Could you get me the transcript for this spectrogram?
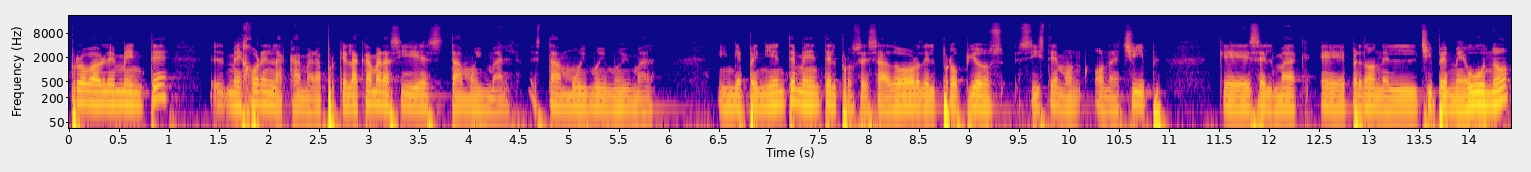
probablemente eh, mejoren la cámara, porque la cámara sí está muy mal, está muy, muy, muy mal. Independientemente el procesador del propio System on, a Chip, que es el Mac, eh, perdón, el chip M1,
